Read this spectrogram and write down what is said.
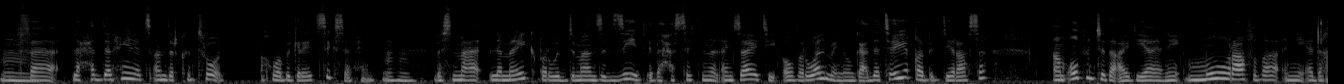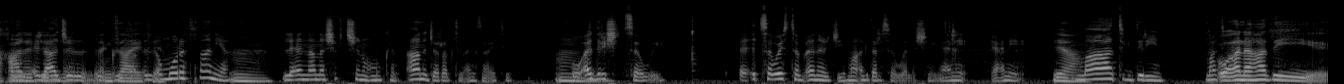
مم. فلحد الحين it's under control هو ب grade 6 الحين مم. بس مع لما يكبر وال demands تزيد إذا حسيت ان ال anxiety over وقاعدة تعيقه بالدراسة I'm open to the idea يعني مو رافضة إني أدخل علاج. الأمور الثانية مم. لأن أنا شفت شنو ممكن أنا جربت ال anxiety. وأدري شو تسوي it's waste of energy ما أقدر أسوي ولا شيء يعني يعني yeah. ما تقدرين ما تقدرين. وأنا هذه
